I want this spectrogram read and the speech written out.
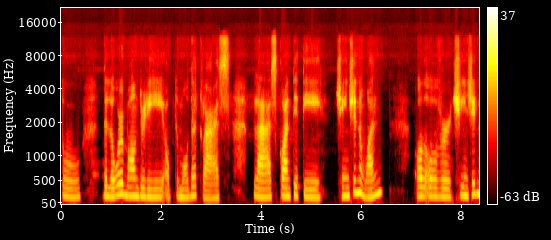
to the lower boundary of the modal class plus quantity change in 1 all over change in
